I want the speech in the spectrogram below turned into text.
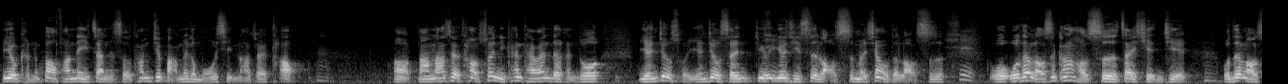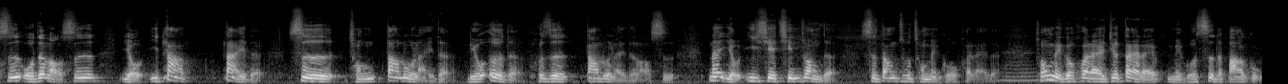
有可能爆发内战的时候，他们就把那个模型拿出来套。嗯。哦，拿拿出来套。所以你看台湾的很多研究所研究生，尤尤其是老师们，像我的老师，是我我的老师刚好是在衔接。我的老师，我的老师有一大代的是从大陆来的留二的，或者大陆来的老师。那有一些青壮的，是当初从美国回来的，从美国回来就带来美国式的八股，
